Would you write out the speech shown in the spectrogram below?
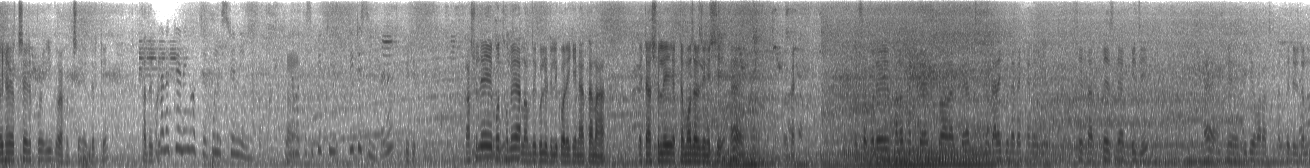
ওইখানে হচ্ছে এরপর ই করা হচ্ছে এদেরকে। তাদেরকে ওখানে ট্রেনিং হচ্ছে পুলিশ ট্রেনিং এটা হুম। হচ্ছে পিটি পিটিসি তাই না? PTC আসলে প্রথমে বললাম যে গুলি টুলি করে কিনা তা না। এটা আসলে একটা মজার জিনিসই হ্যাঁ। তো দেখ সকলে ভালো থাকবেন, দোয়া রাখবেন। আরেকজনে দেখেন এই যে সে তার পেজ নিয়ে বিজি হ্যাঁ সে ভিডিও বানাচ্ছে তার পেজের জন্য।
